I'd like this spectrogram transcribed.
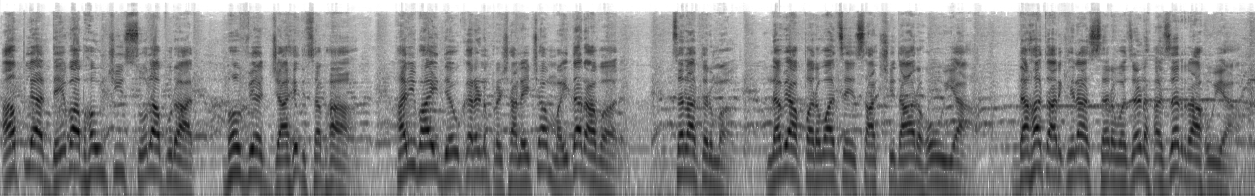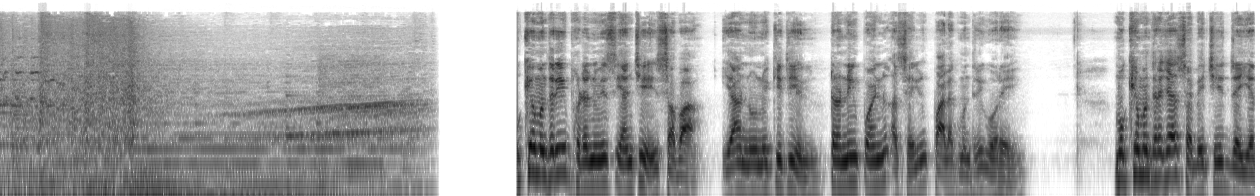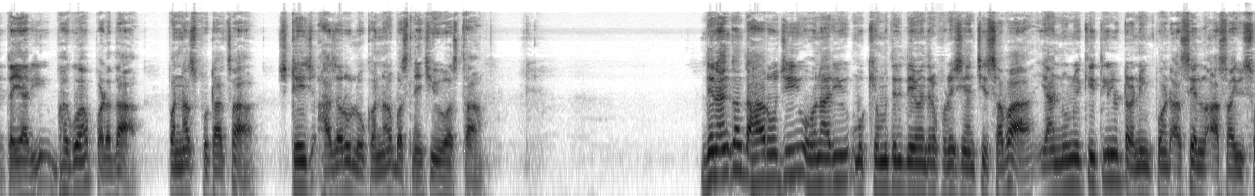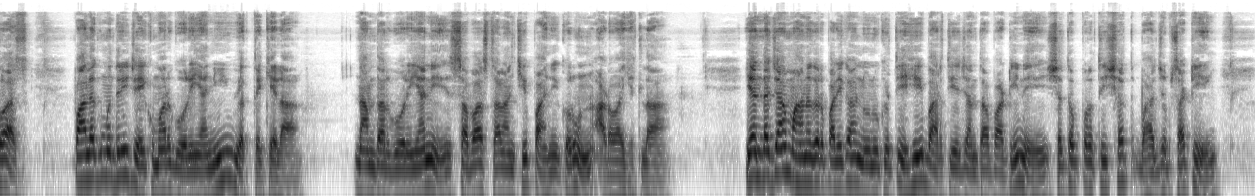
आपल्या देवाभाऊंची सोलापुरात भव्य जाहीर सभा. हरिभाई देवकरण प्रशालेच्या मैदानावर. चला तर मग नव्या पर्वाचे साक्षीदार होऊया. दहा तारखेला सर्वजण हजर राहूया. मुख्यमंत्री फडणवीस यांची सभा. या निवडणुकीतील टर्निंग पॉइंट असेल पालकमंत्री गोरे मुख्यमंत्र्याच्या सभेची जय्यत तयारी भगवा पडदा पन्नास फुटाचा स्टेज हजारो लोकांना बसण्याची व्यवस्था. दिनांक दहा रोजी होणारी मुख्यमंत्री देवेंद्र फडणवीस यांची सभा या निवडणुकीतील टर्निंग पॉईंट असेल असा विश्वास पालकमंत्री जयकुमार गोरे यांनी व्यक्त केला. नामदार गोरे यांनी सभास्थळांची पाहणी करून आढावा घेतला. यंदाच्या महानगरपालिका निवडणुकीतही भारतीय जनता पार्टीने शतप्रतिशत भाजपसाठी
